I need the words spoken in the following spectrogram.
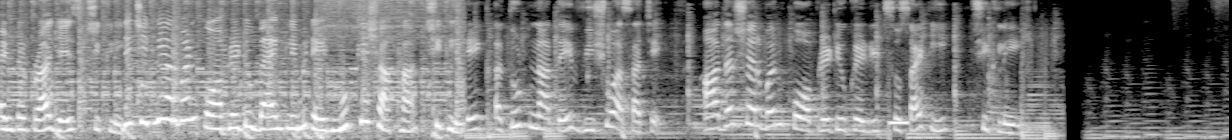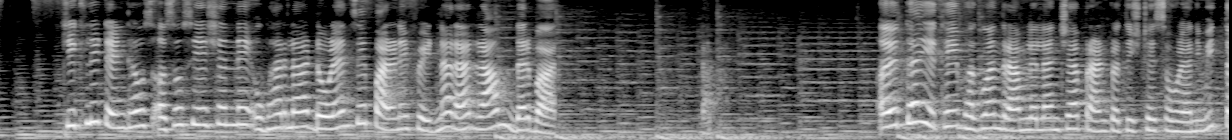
enterprises Chikhli. The Chikhli urban cooperative bank limited मुख्य शाखा चिखली. एक अतूट नाते विश्वासाचे. Adarsh urban cooperative credit society Chikhli. Chikhli tent house असोसिएशनने उभारला डोळ्यांचे पारणे फेडणारा राम दरबार. अयोध्या येथे भगवान रामललांच्या प्राणप्रतिष्ठे सोहळ्यानिमित्त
